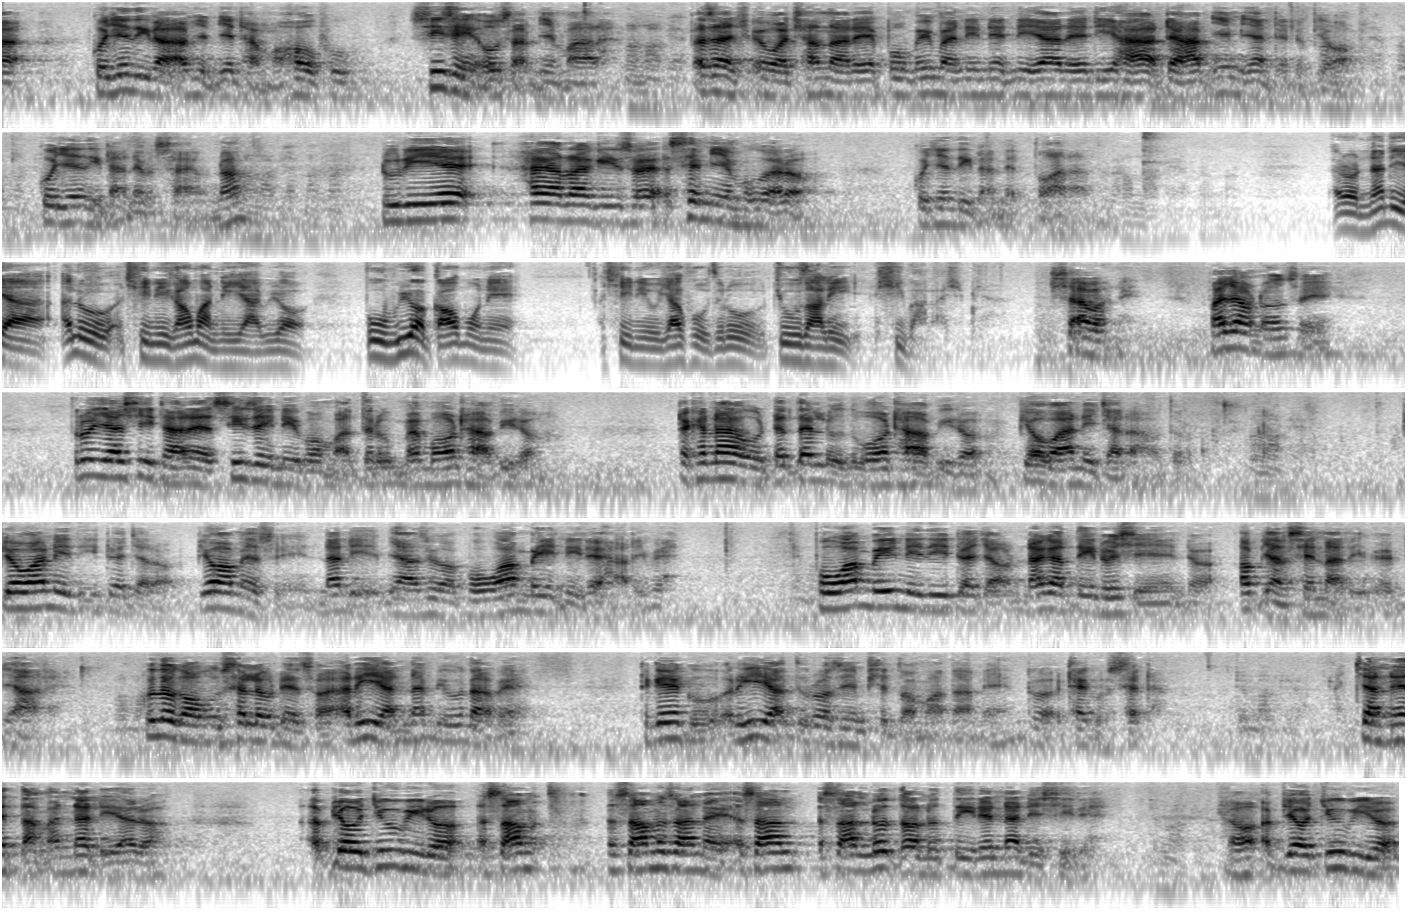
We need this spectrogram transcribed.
ကိုချင်းသီလအဖြစ်မြင့်တာမဟုတ်ဘူးစီးစိမ်ဥစ္စာမြင့်မာတာ မှန်ပါဗျာ ပတ်စံချွေဝါချမ်းသာတယ်ပုံမိမ့်မှန်နေနဲ့နေရတယ်ဒီဟာဒါမြင့်မြတ်တယ်လို့ပြောအောင် မှန်ပါ ကိုချင်းသီလနဲ့မဆိုင်ဘူးเนาะ မှန်ပါဗျာမှန်ပါ လူတွေရဲ့ hierarchy ဆိုတဲ့အဆင့်မြင့်မှုကတော့ကိုချင်းသီလနဲ့သွားတာ မှန်ပါဗျာအဲ့တော့နတ်တွေကအဲ့လိုအခြေအနေကောင်းမှနေရပြီးတော့ပို့ပြီးတော့ကောင်းမွန်တဲ့အခြေအနေကိုရောက်ဖို့သူတို့ကြိုးစားလေးရှိပါလား ရှင်ဗျာရှားပါလေဘာကြောင့်တော့ဆိုရင်သူတို့ရရှိထားတဲ့စီးစိမ်တွေပေါ်မှာသူတို့မမောထားပြီးတော့တခဏကိုတက်တက်လို့သဘောထားပြီးတော့ပျော်ပါနေကြတာဟုတ်သူတို့မှန်ပါဗျာပျော်ပါနေသည့်အတွက်ကြတော့ပြောရမယ်ဆိုရင်နတ်တွေအများစုကဘဝမေ့နေတဲ့ဟာတွေပဲဘဝမေ့နေသည့်အတွက်ကြောင့်နတ်ကသိလို့ရှိရင်တော့အပြန်ဆင်းတာတွေပဲများတယ်ကုသိုလ်ကောင်းမှုဆက်လုပ်တဲ့ဆိုတာအရိယာနတ်မျိုးတာပဲတကယ်ကိုအရိယာသူတော်စင်ဖြစ်သွားမှသာလေသူကအထက်ကိုဆက်တာတင်ပါဗျာ ကျန်တဲ့တာမန်နတ်တွေကတော့အပျော်ကျူးပြီးတော့အစာအစာမစားနိုင်အစာအစာလွတ်တော့လို့တည်တဲ့နတ်တွေရှိတယ်တင်ပါဗျာ။နော်အပျော်ကျူးပြီးတော့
